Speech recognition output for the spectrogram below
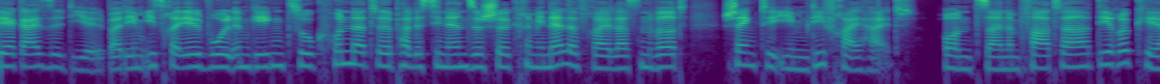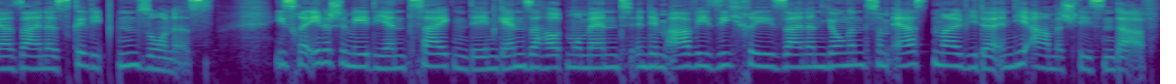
Der Geiseldeal, bei dem Israel wohl im Gegenzug hunderte palästinensische Kriminelle freilassen wird, schenkte ihm die Freiheit und seinem Vater die Rückkehr seines geliebten Sohnes. Israelische Medien zeigen den Gänsehautmoment, in dem Avi Sichri seinen Jungen zum ersten Mal wieder in die Arme schließen darf.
